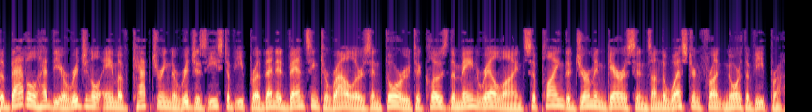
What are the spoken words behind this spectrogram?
The battle had the original aim of capturing the ridges east of Ypres then advancing to Roulers and Thourout to close the main rail line supplying the German garrisons on the western front north of Ypres.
